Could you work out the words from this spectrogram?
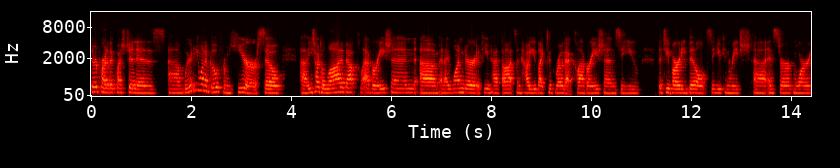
third part of the question is, uh, where do you want to go from here? So uh, you talked a lot about collaboration, um, and I wonder if you had thoughts on how you'd like to grow that collaboration so you that you've already built so you can reach uh, and serve more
